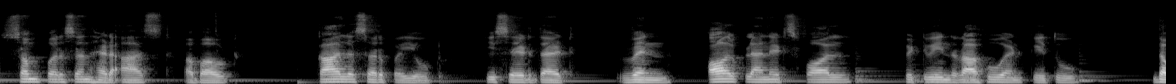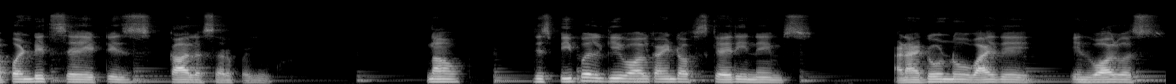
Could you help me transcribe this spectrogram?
some person had asked about Kala Sarpa Yoga. He said that when all planets fall between Rahu and Ketu, the Pandits say it is Kala Sarpa Yoga. Now, these people give all kind of scary names, and I don't know why they involve us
